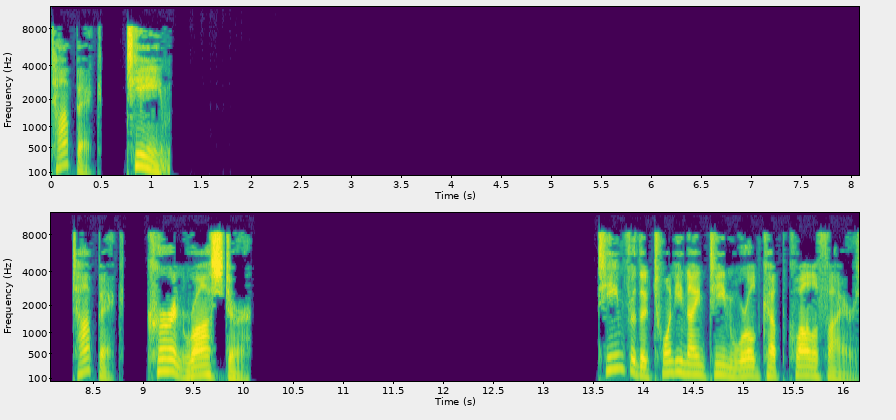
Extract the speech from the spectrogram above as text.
Topic. Team Topic. Current roster Team for the 2019 World Cup qualifiers.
